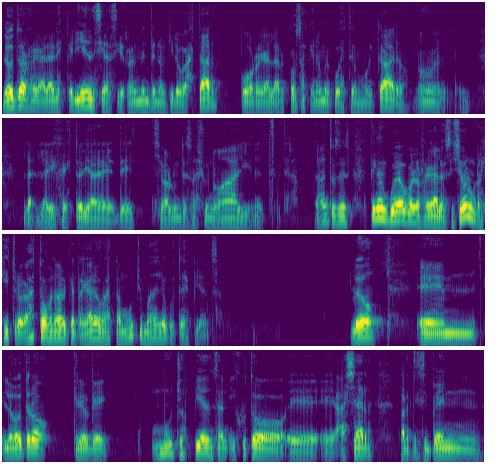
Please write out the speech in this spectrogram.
Lo otro es regalar experiencias si realmente no quiero gastar. Puedo regalar cosas que no me cuesten muy caro. ¿no? la, vieja historia de, de llevarle un desayuno a alguien, etcétera. Entonces, tengan cuidado con los regalos. Si llevan un registro de gastos, van a ver que en regalos gastan mucho más de lo que ustedes piensan. Luego, em, lo otro, creo que muchos piensan, y justo eh, eh, ayer participé en,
